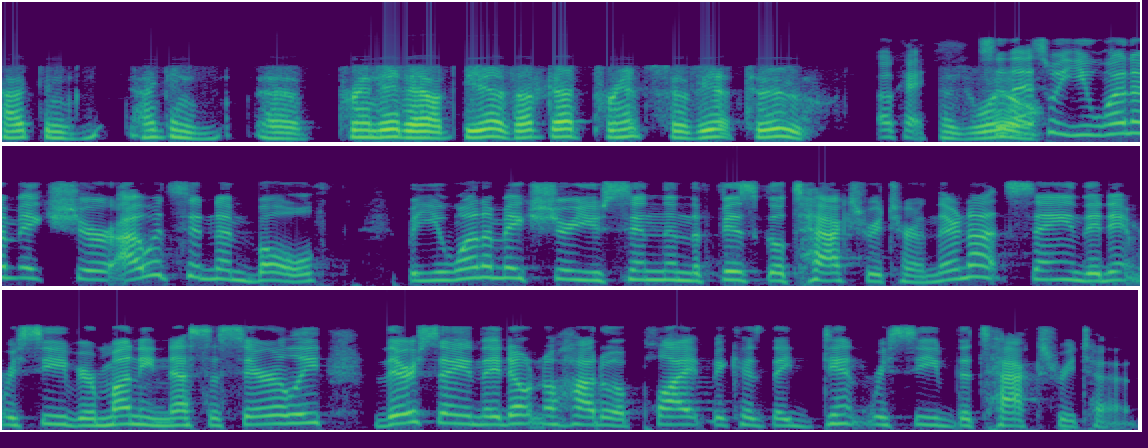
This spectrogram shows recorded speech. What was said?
I can I can uh, print it out. Yes, I've got prints of it too. Okay. as So that's what you want to make sure. I would send them both, but you want to make sure you send them the physical tax return. They're not saying they didn't receive your money necessarily. They're saying they don't know how to apply it because they didn't receive the tax return.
